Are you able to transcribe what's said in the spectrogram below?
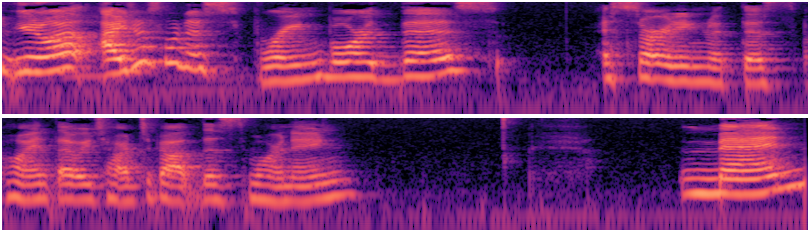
You know what? I just want to springboard this, starting with this point that we talked about this morning. Men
